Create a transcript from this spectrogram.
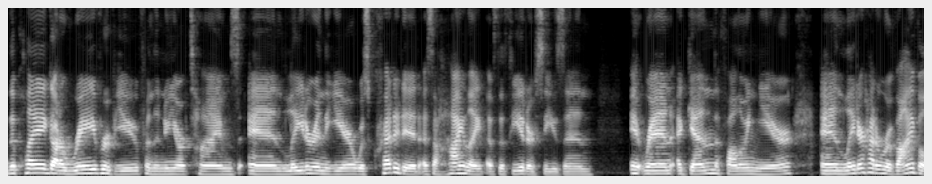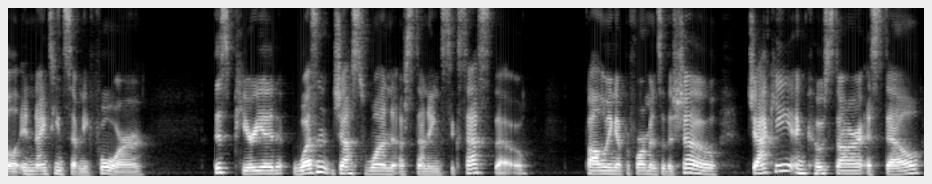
The play got a rave review from the New York Times and later in the year was credited as a highlight of the theater season. It ran again the following year and later had a revival in 1974. This period wasn't just one of stunning success, though. Following a performance of the show, Jackie and co star Estelle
